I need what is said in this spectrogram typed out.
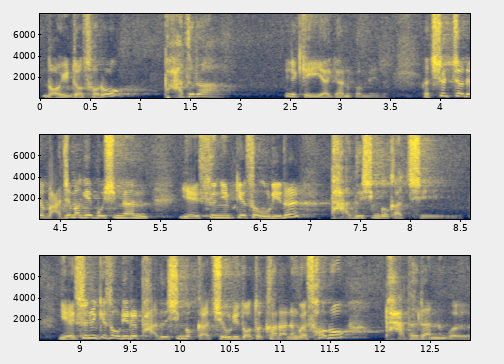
너희도 서로 받으라. 이렇게 이야기하는 겁니다. 그러니까 7절에 마지막에 보시면 예수님께서 우리를 받으신 것 같이 예수님께서 우리를 받으신 것 같이 우리도 어떻게 하라는 거예요? 서로 받으라는 거예요.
